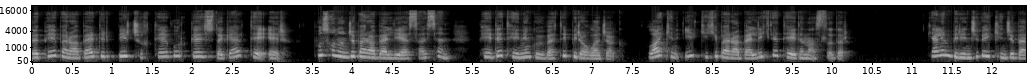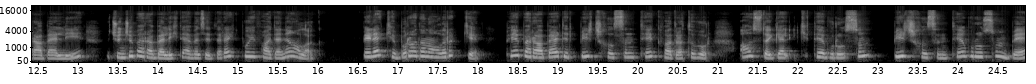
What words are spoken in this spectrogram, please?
və P bərabərdir 1 çıx T vur Q üstə gəl TR. Bu sonuncu bərabərliyə əsasən P-də T-nin qüvvəti 1 olacaq. Lakin ilk iki bərabərlik də T-dən asılıdır. Gəlin birinci və ikinci bərabərliyi üçüncü bərabərlikdə əvəz edərək bu ifadəni alaq. Belə ki, buradan alırıq ki, P bərabərdir 1 çıxılsın T kvadratı vur, A üstə gəl 2T vurulsun, 1 çıxılsın T vurulsun B,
